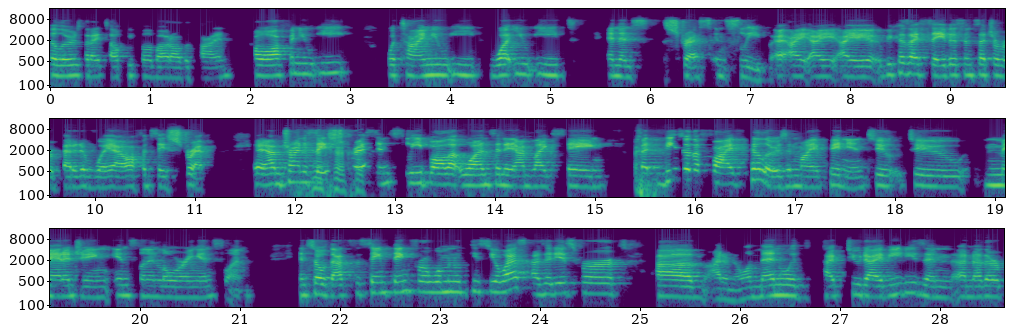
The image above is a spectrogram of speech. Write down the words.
pillars that I tell people about all the time how often you eat, what time you eat, what you eat, and then stress and sleep. I, I, I, because I say this in such a repetitive way, I often say strep I'm trying to say stress and sleep all at once, and I'm like saying, but these are the five pillars, in my opinion, to to managing insulin and lowering insulin. And so that's the same thing for a woman with PCOS as it is for um, I don't know a man with type two diabetes and another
